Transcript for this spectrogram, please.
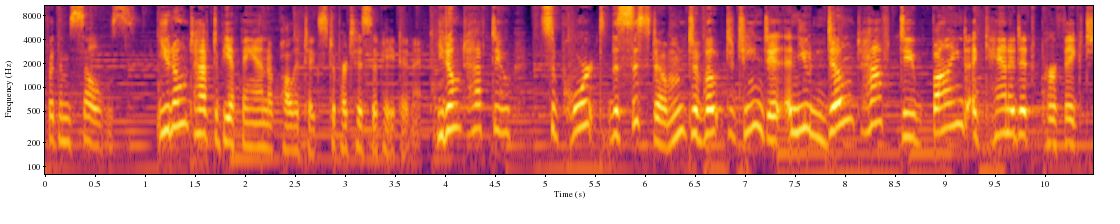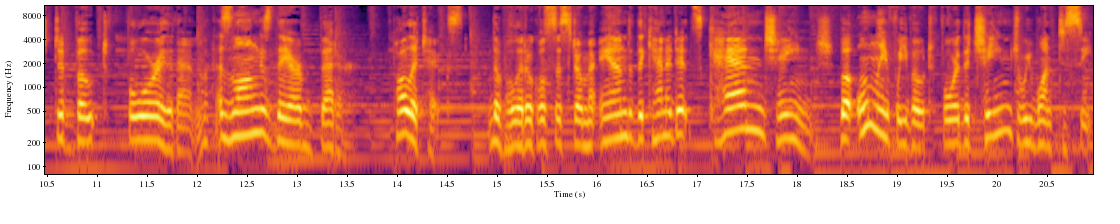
for themselves. You don't have to be a fan of politics to participate in it. You don't have to support the system to vote to change it, and you don't have to find a candidate perfect to vote for them, as long as they are better. Politics, the political system, and the candidates can change, but only if we vote for the change we want to see.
